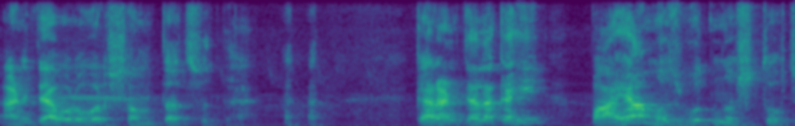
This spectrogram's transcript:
आणि त्याबरोबर संपतात सुद्धा. कारण त्याला काही पाया मजबूत नसतोच.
